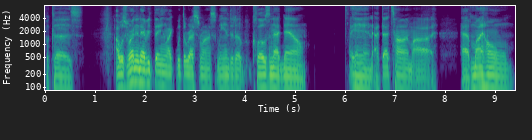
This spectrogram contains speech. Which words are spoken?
because I was running everything like with the restaurants. We ended up closing that down, and at that time, I have my home.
